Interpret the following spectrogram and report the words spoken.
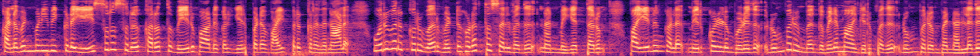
கணவன் மனைவிக்கிடையே சிறு சிறு கருத்து வேறுபாடு வேறுபாடுகள் ஏற்பட வாய்ப்பிருக்கிறதுனால ஒருவருக்கொருவர் விட்டு கொடுத்து செல்வது நன்மையை தரும். பயணங்களை மேற்கொள்ளும் பொழுது ரொம்ப ரொம்ப கவனமாக இருப்பது ரொம்ப ரொம்ப நல்லது.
